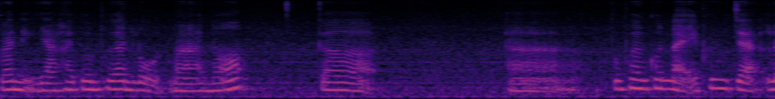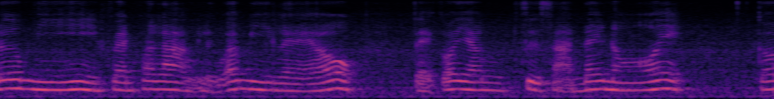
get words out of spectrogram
ก็หนิงอยากให้เพื่อนๆโหลดมาเนาะก็อ่า เพื่อนๆคนไหนเพิ่งจะเริ่มมีแฟนฝรั่งหรือว่ามีแล้ว แต่ก็ยังสื่อสารได้น้อย ก็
